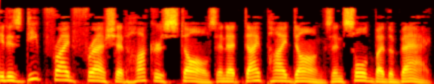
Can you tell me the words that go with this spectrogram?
It is deep-fried fresh at hawkers' stalls and at Dai Pai Dongs and sold by the bag.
